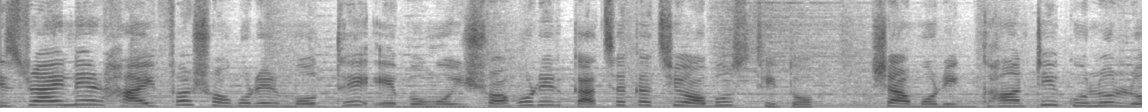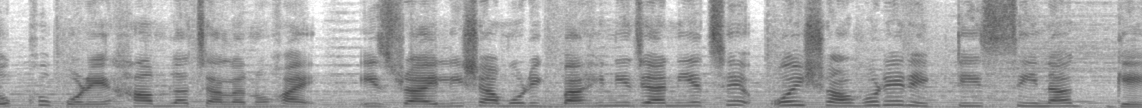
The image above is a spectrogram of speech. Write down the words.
ইসরায়েলের হাইফা শহরের মধ্যে এবং ওই শহরের কাছাকাছি অবস্থিত সামরিক ঘাঁটিগুলো লক্ষ্য করে হামলা চালানো হয়। ইসরায়েলি সামরিক বাহিনী জানিয়েছে, ওই শহরের একটি সিনাগে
